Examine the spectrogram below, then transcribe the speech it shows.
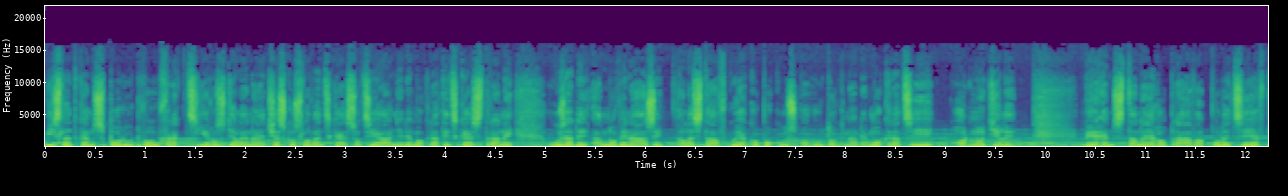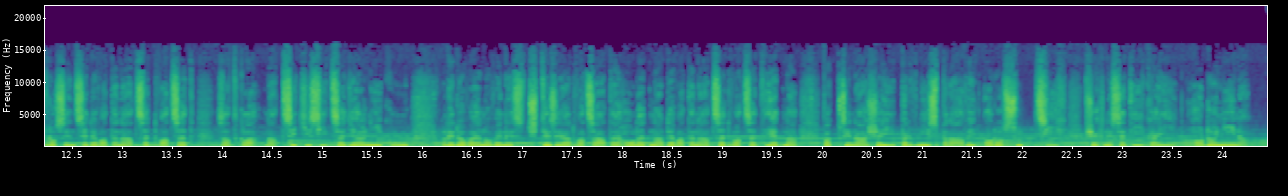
výsledkem sporu dvou frakcí rozdělené Československé sociálně demokratické strany. Úřady a novináři ale stávku jako pokus o útok na demokracii hodnotili. Během staného práva policie v prosinci 1920 zatkla na tři tisíce dělníků. Lidové noviny z 24. ledna 1921 pak přinášejí první zprávy o rozsudcích. Všechny se týkají Hodonína.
